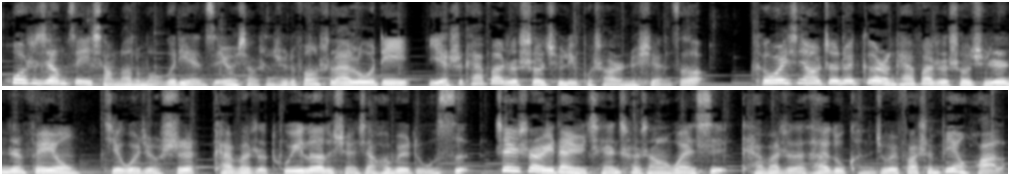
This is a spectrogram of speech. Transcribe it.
或是将自己想到的某个点子用小程序的方式来落地，也是开发者社区里不少人的选择。可微信要针对个人开发者收取认证费用，结果就是开发者图一乐的选项会被堵死。这事儿一旦与钱扯上了关系，开发者的态度可能就会发生变化了。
